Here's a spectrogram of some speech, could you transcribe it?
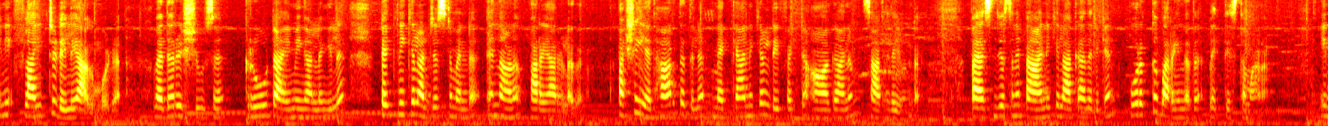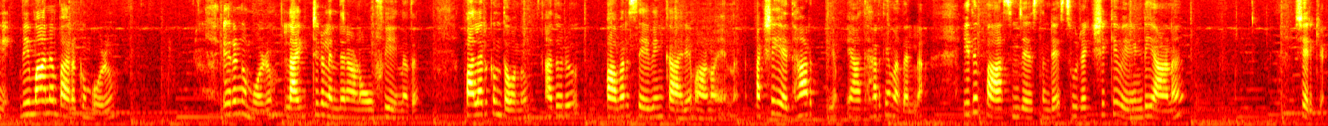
ഇനി ഫ്ലൈറ്റ് ഡിലേ ആകുമ്പോൾ വെതർ ഇഷ്യൂസ് ക്രൂ ടൈമിംഗ് അല്ലെങ്കിൽ ടെക്നിക്കൽ അഡ്ജസ്റ്റ്മെന്റ് എന്നാണ് പറയാറുള്ളത്. പക്ഷേ യഥാർത്ഥത്തിൽ മെക്കാനിക്കൽ ഡിഫക്റ്റ് ആകാനും സാധ്യതയുണ്ട്. പാസഞ്ചേഴ്സിനെ പാനിക്കിലാക്കാതിരിക്കാൻ പുറത്തു പറയുന്നത് വ്യത്യസ്തമാണ്. ഇനി വിമാനം പറക്കുമ്പോഴും ഇറങ്ങുമ്പോഴും ലൈറ്റുകൾ എന്തിനാണ് ഓഫ് ചെയ്യുന്നത്? പലർക്കും തോന്നും അതൊരു പവർ സേവിങ് കാര്യമാണോ എന്ന്. പക്ഷേ യഥാർത്ഥ്യം യാഥാർത്ഥ്യം അതല്ല. ഇത് പാസഞ്ചേഴ്സിന്റെ സുരക്ഷയ്ക്ക് വേണ്ടിയാണ്. ശരിക്കും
